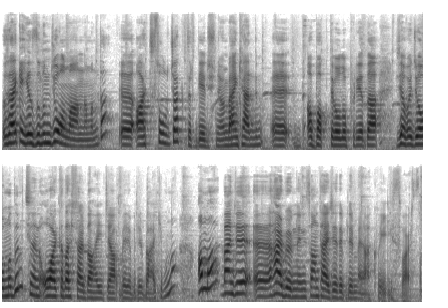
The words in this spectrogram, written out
özellikle yazılımcı olma anlamında e, artısı olacaktır diye düşünüyorum. Ben kendim e, ABAP developer ya da Java'cı olmadığım için hani o arkadaşlar daha iyi cevap verebilir belki buna. Ama bence e, her bölümden insan tercih edebilir merak ve ilgisi varsa.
